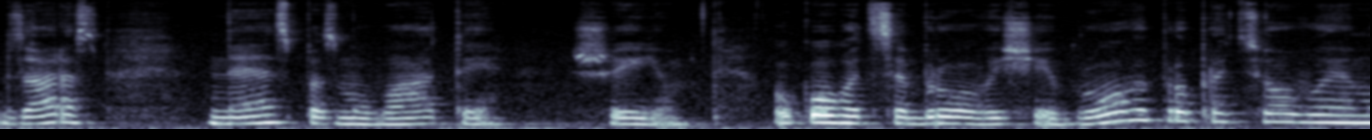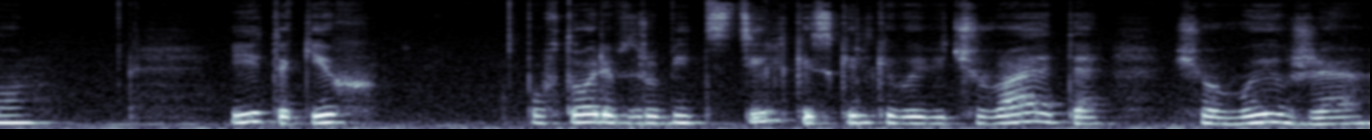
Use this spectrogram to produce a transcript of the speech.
зараз не спазмувати шию. У кого це брови, ще й брови пропрацьовуємо. І таких повторів зробіть стільки, скільки ви відчуваєте, що ви вже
